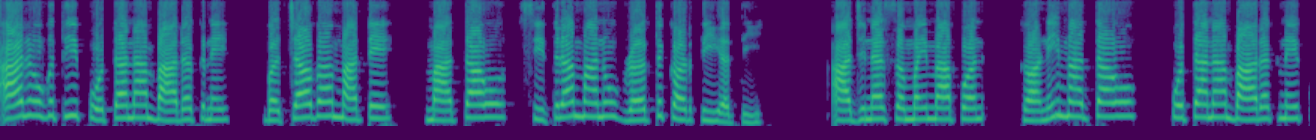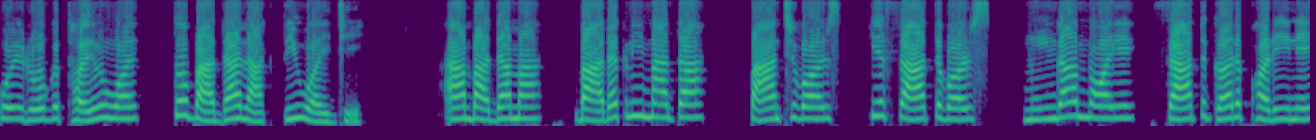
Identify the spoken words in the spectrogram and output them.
આ રોગથી પોતાના બાળકને બચાવવા માટે માતાઓ શીતળામાનું વ્રત કરતી હતી. આજના સમયમાં પણ ઘણી માતાઓ પોતાના બાળકને કોઈ રોગ થયો હોય તો બાધા રાખતી હોય છે આ બાધામાં બાળકની માતા પાંચ વર્ષ કે સાત વર્ષ મૂંગા મોએ સાત ઘર ફરીને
